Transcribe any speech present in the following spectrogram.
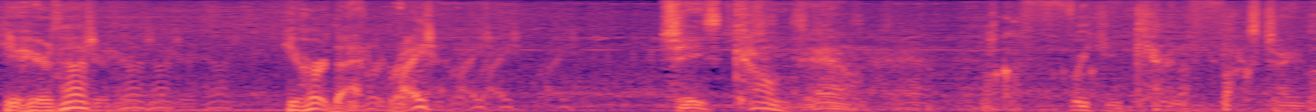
You hear that? You heard that, right? Jeez, calm down. Like a freaking in a flux chamber.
